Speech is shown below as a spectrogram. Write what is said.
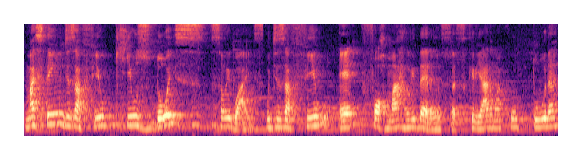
mas tem um desafio que os dois são iguais. O desafio é formar lideranças, criar uma cultura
